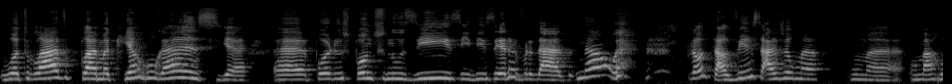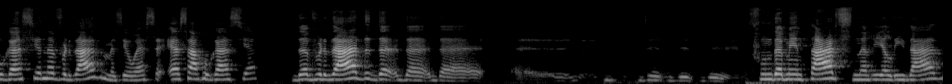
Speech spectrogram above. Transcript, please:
o, outro lado clama que arrogância, uh, pôr os pontos nos is e dizer a verdade. Não, pronto, talvez haja uma, uma, uma arrogância na verdade, mas eu essa, essa arrogância da verdade, da, da, da de, de, de fundamentar-se na realidade,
